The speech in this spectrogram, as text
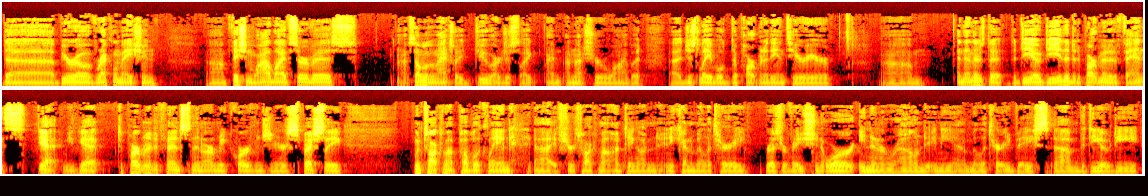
the Bureau of Reclamation, um, Fish and Wildlife Service. Uh, some of them actually do are just like I'm, I'm not sure why, but uh, just labeled Department of the Interior. Um, and then there's the the DoD, the Department of Defense. Yeah, you've got Department of Defense and then Army Corps of Engineers, especially when talking about public land. Uh, if you're talking about hunting on any kind of military reservation or in and around any uh, military base, um, the DoD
